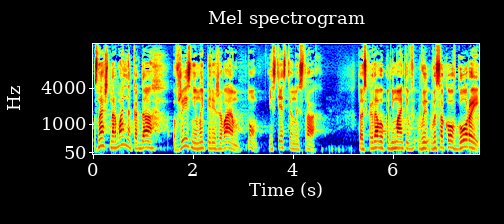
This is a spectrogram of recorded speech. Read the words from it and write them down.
Знаешь, нормально, когда в жизни мы переживаем, ну, естественный страх. То есть, когда вы поднимаете высоко в горы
